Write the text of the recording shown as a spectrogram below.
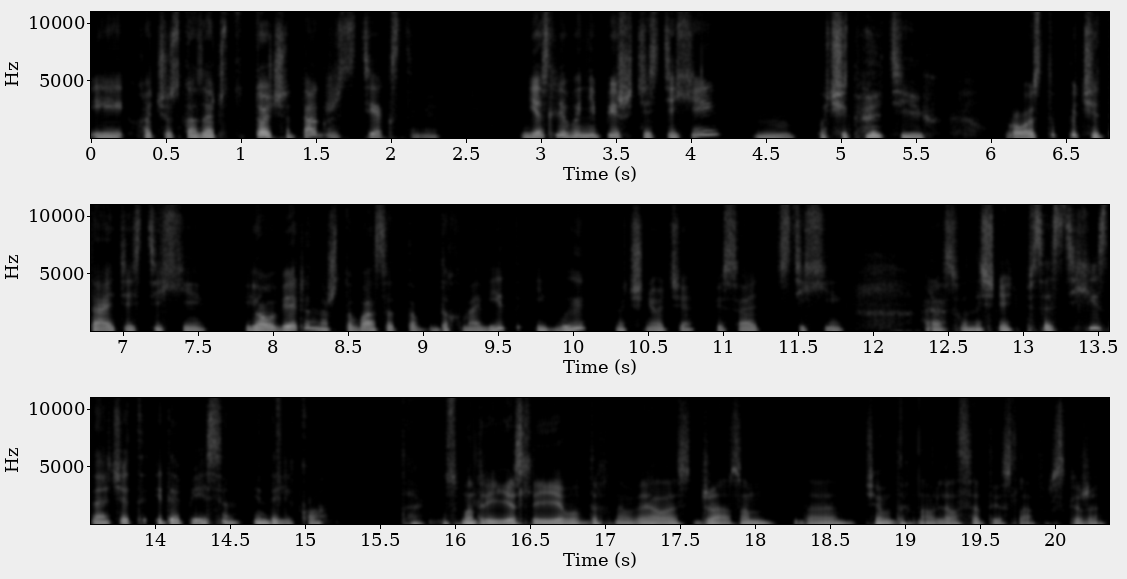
И хочу сказать, что точно так же с текстами. Если вы не пишете стихи, почитайте их. Просто почитайте стихи. Я уверена, что вас это вдохновит, и вы начнете писать стихи. Раз вы начнете писать стихи, значит и до песен недалеко. Так, ну смотри, если Ева вдохновлялась джазом, да, чем вдохновлялся ты, Слав, расскажи.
